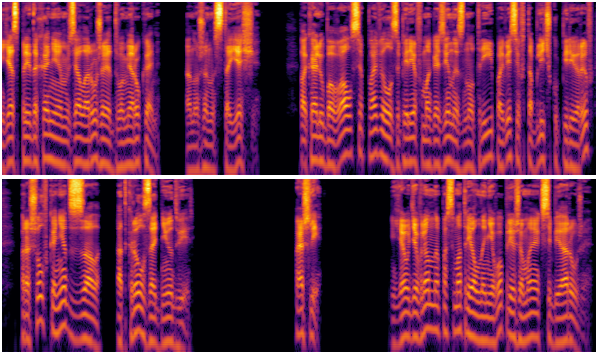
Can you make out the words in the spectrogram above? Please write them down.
Я с придыханием взял оружие двумя руками. Оно же настоящее. Пока любовался, Павел, заперев магазин изнутри и повесив табличку «Перерыв», прошел в конец зала, открыл заднюю дверь. «Пошли». Я удивленно посмотрел на него, прижимая к себе оружие.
